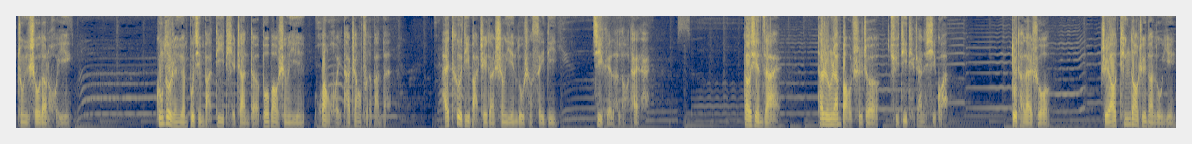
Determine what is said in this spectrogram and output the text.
终于收到了回应。工作人员不仅把地铁站的播报声音换回她丈夫的版本，还特地把这段声音录成 CD，寄给了老太太。到现在，她仍然保持着去地铁站的习惯。对她来说，只要听到这段录音，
